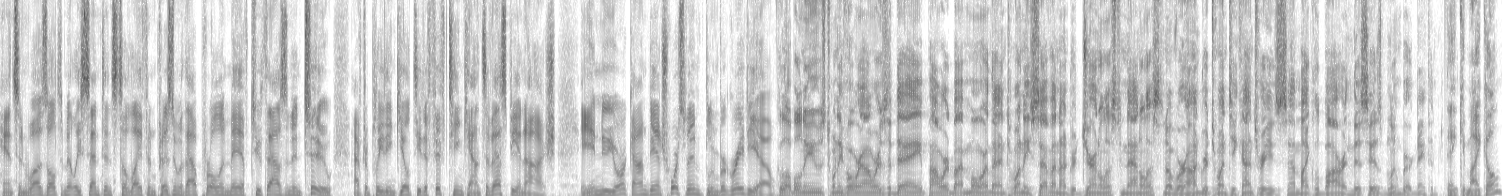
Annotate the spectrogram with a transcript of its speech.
Hanssen was ultimately sentenced to life in prison without parole in May of 2000. 2002 after pleading guilty to 15 counts of espionage. In New York, I'm Dan Schwartzman, Bloomberg Radio. Global news 24 hours a day, powered by more than 2,700 journalists and analysts in over 120 countries. Uh, Michael Barr, and this is Bloomberg, Nathan. Thank you, Michael.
